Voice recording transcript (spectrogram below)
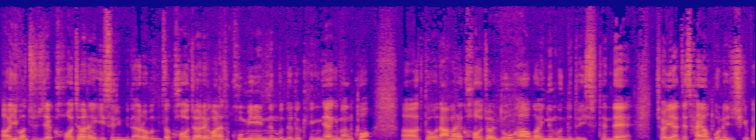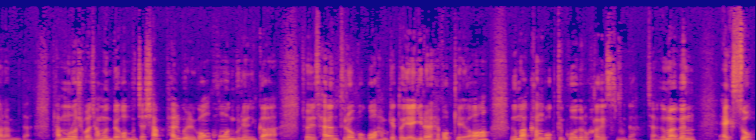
어, 이번 주 주제 거절의 기술입니다. 여러분들도 거절에 관해서 고민이 있는 분들도 굉장히 많고 어, 또 나만의 거절 노하우가 있는 분들도 있을 텐데 저희한테 사연 보내주시기 바랍니다. 단문 50원 장문 100원 문자 샵 8910 콩은 무료니까 저희 사연 들어보고 보고 함께 또 얘기를 해볼게요. 음악 한 곡 듣고 오도록 하겠습니다. 자, 음악은 엑소,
